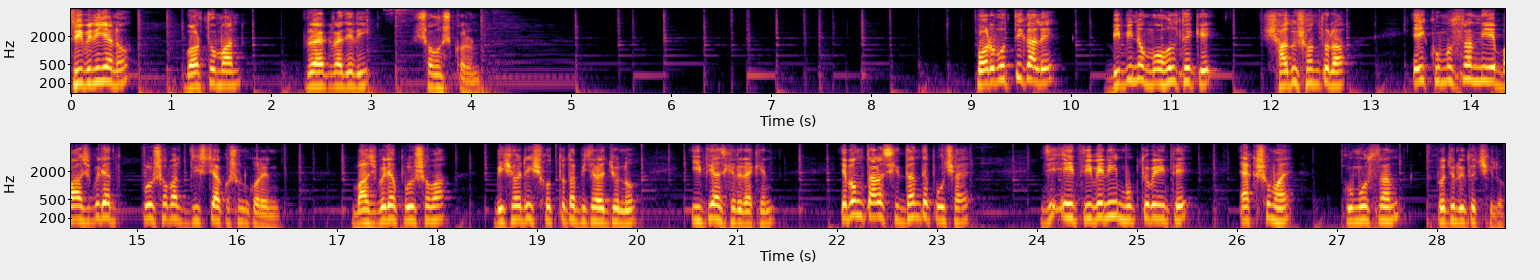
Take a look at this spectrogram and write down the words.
ত্রিবেণী যেন বর্তমান প্রয়াগরাজেরই সংস্করণ। পরবর্তীকালে বিভিন্ন মহল থেকে সাধু সন্তরা এই কুম্ভস্নান নিয়ে বাঁশবেড়িয়া পুরসভার দৃষ্টি আকর্ষণ করেন। বাঁশবেড়িয়া পুরসভা বিষয়টির সত্যতা বিচারের জন্য ইতিহাস ঘেটে দেখেন এবং তারা সিদ্ধান্তে পৌঁছায় যে এই ত্রিবেণী মুক্তবেণীতে একসময় কুম্ভস্নান প্রচলিত ছিল।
